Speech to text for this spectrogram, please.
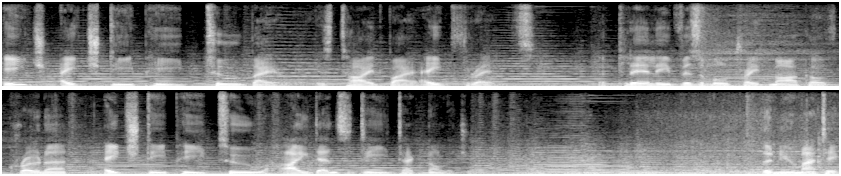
Each HDP2 bale is tied by eight threads, the clearly visible trademark of Krone HDP2 high density technology. The pneumatic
